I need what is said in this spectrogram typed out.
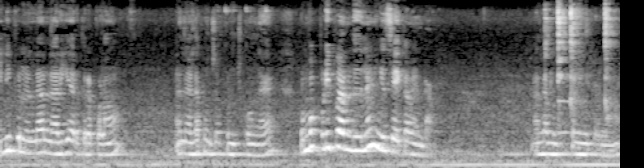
இனிப்பு நல்லா நிறையா இருக்கிற பழம். அதனால கொஞ்சம் புரிஞ்சுக்கோங்க. ரொம்ப புளிப்பாக இருந்ததுன்னா நீங்கள் சேர்க்க வேண்டாம். நல்லா மிக்ஸ் பண்ணி விட்டுறலாம்.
